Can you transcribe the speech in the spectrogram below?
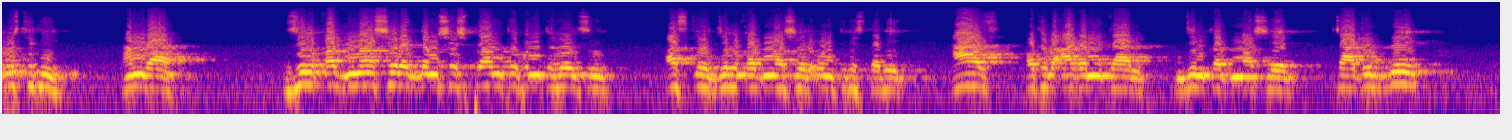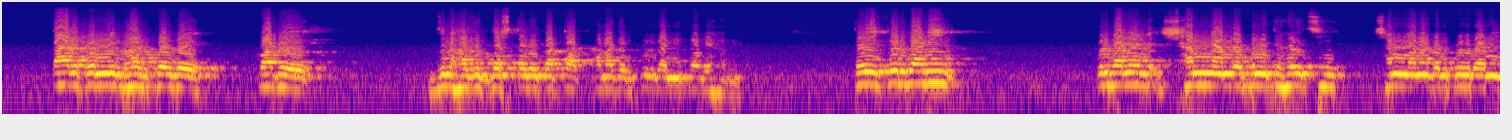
উপস্থিতি, আমরা জিলকাদ মাসের একদম শেষ প্রান্তে উপনীত হয়েছি। আজকে জিলকাদ মাসের উনত্রিশ তারিখ। আজ অথবা আগামীকাল জিলকাদ মাসের চাঁদ উঠবে। তার উপর নির্ভর করবে কবে জিলহাজের দশ তারিখ অর্থাৎ আমাদের কুরবানি কবে হবে। তো এই কুরবানি, কুরবানির সামনে আমরা উপনীত হয়েছি। সামনে আমাদের কুরবানি।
